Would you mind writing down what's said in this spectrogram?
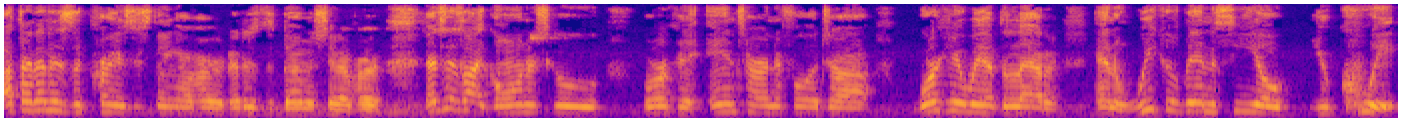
I think that is the craziest thing I've heard. That is the dumbest shit I've heard. That's just like going to school, working, interning for a job, working your way up the ladder, and a week of being the CEO, you quit.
